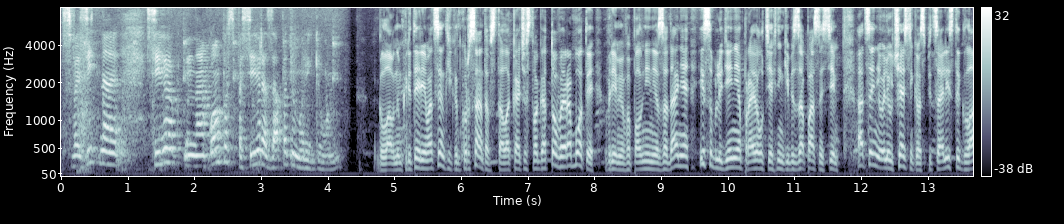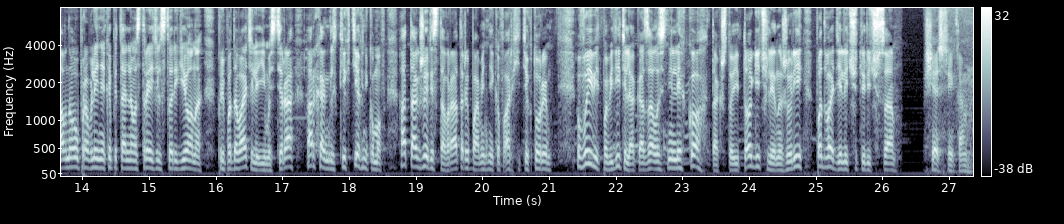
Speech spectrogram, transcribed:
свозить на, север, на конкурс по северо-западному региону. Главным критерием оценки конкурсантов стало качество готовой работы, время выполнения задания и соблюдение правил техники безопасности. Оценивали участников специалисты Главного управления капитального строительства региона, преподаватели и мастера архангельских техникумов, а также реставраторы памятников архитектуры. Выявить победителя оказалось нелегко, так что итоги члены жюри подводили 4 часа. Участникам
